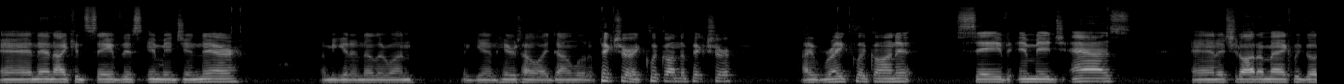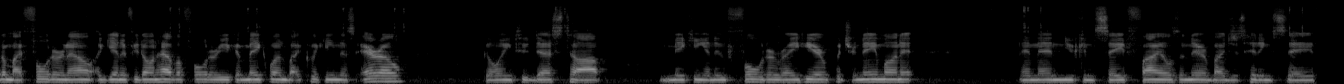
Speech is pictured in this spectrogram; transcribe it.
And then I can save this image in there. Let me get another one. Again here's how I download a picture. I click on the picture. I right click on it, save image as, and it should automatically go to my folder now. Again, if you don't have a folder, you can make one by clicking this arrow, going to desktop, making a new folder right here, put your name on it, and then you can save files in there by just hitting save.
